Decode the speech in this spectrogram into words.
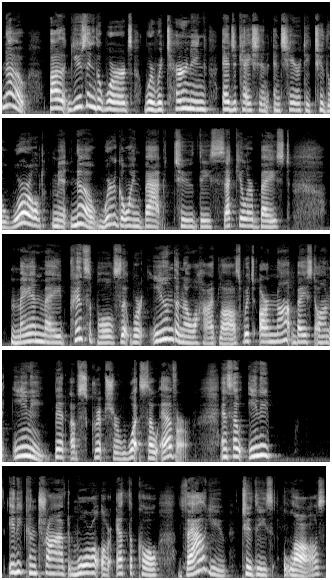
No, by using the words, we're returning education and charity to the world meant, no, we're going back to the secular based man made principles that were in the Noahide laws, which are not based on any bit of scripture whatsoever. And so any any contrived moral or ethical value to these laws,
